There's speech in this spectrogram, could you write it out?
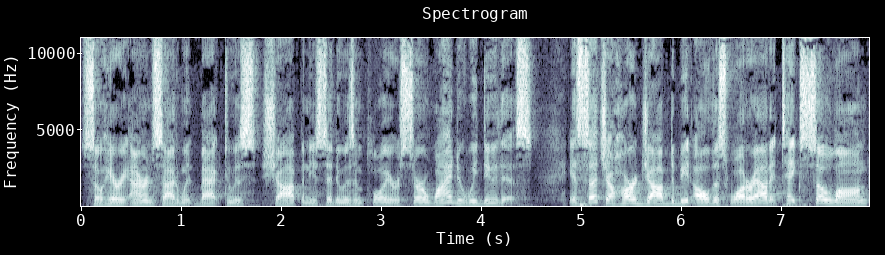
So Harry Ironside went back to his shop and he said to his employer, Sir, why do we do this? It's such a hard job to beat all this water out. It takes so long.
